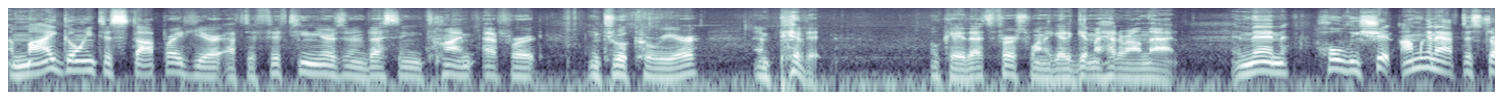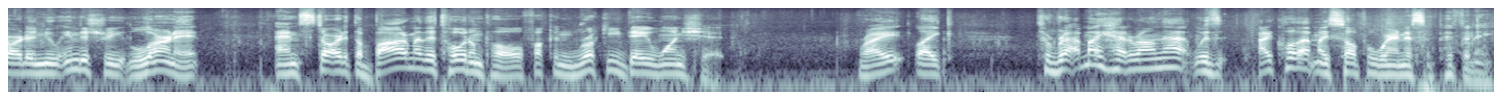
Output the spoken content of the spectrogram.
am I going to stop right here after 15 years of investing time, effort into a career and pivot? Okay, that's first one. I got to get my head around that. And then, holy shit, I'm gonna have to start a new industry, learn it, and start at the bottom of the totem pole, fucking rookie day one shit. Right? Like, to wrap my head around that was I call that my self-awareness epiphany.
